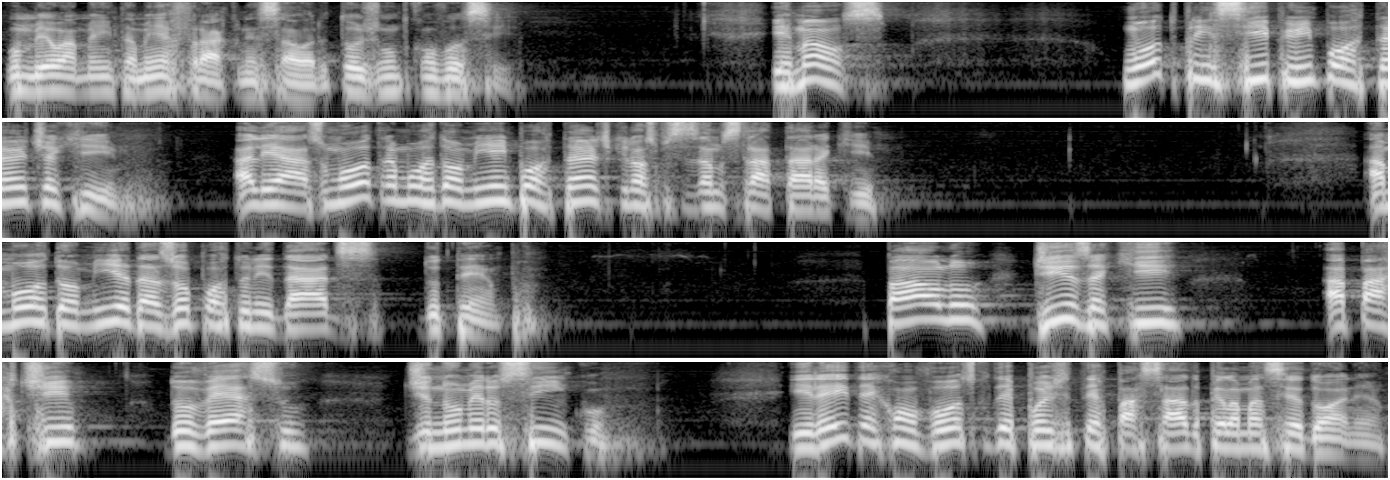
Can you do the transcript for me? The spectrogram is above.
O meu amém também é fraco nessa hora. Estou junto com você. Irmãos, um outro princípio importante aqui. Aliás, uma outra mordomia importante que nós precisamos tratar aqui. A mordomia das oportunidades do tempo. Paulo diz aqui, a partir do verso de número 5: Irei ter convosco depois de ter passado pela Macedônia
